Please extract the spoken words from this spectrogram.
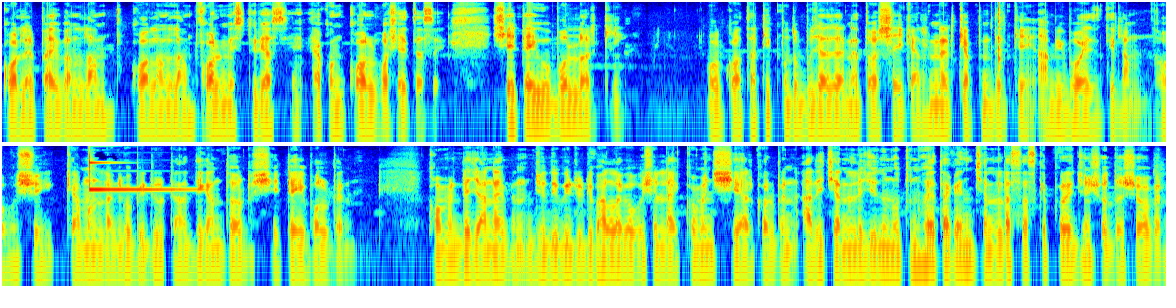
কলের পাইপ আনলাম, কল আনলাম, কল মিস্ত্রি আছে, এখন কল বসাইতেছে। সেটাই ও বলল আর কি। ওর কথা ঠিকমতো বোঝা যায় না তো, সেই কারণে আর কি আপনাদেরকে আমি ভয়েস দিলাম। অবশ্যই কেমন লাগল ভিডিওটা দিগান্তর সেটাই বলবেন। কমেন্টে জানাবেন। যদি ভিডিওটি ভালো লাগে অবশ্যই লাইক, কমেন্ট, শেয়ার করবেন। আর এই চ্যানেলে যদি নতুন হয়ে থাকেন, চ্যানেলটা সাবস্ক্রাইব করে একজন সদস্য হবেন।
